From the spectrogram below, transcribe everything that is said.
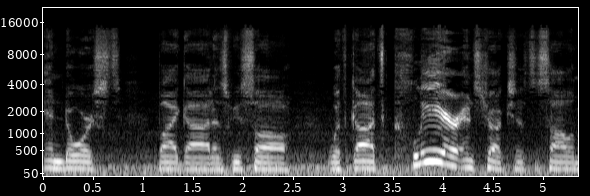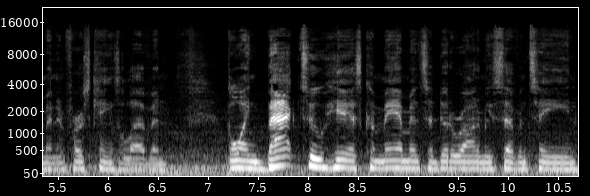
endorsed by God, as we saw with God's clear instructions to Solomon in 1 Kings 11, going back to his commandments in Deuteronomy 17.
